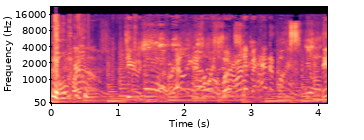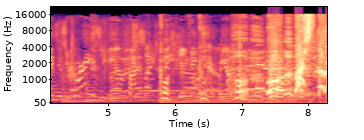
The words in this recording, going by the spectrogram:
No. no. Come on. Come on. Oh. Oh. I stuck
